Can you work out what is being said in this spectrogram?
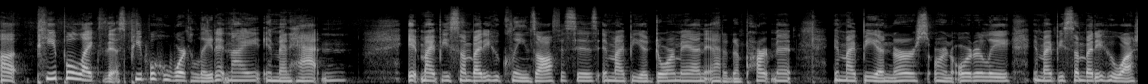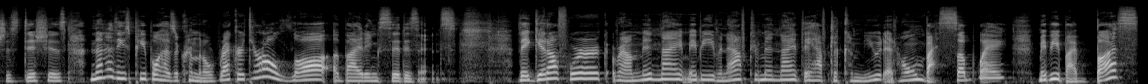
uh, people like this, people who work late at night in Manhattan. It might be somebody who cleans offices. It might be a doorman at an apartment. It might be a nurse or an orderly. It might be somebody who washes dishes. None of these people has a criminal record. They're all law abiding citizens. They get off work around midnight, maybe even after midnight. They have to commute at home by subway, maybe by bus,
